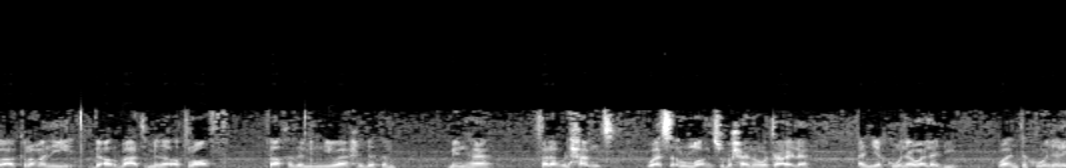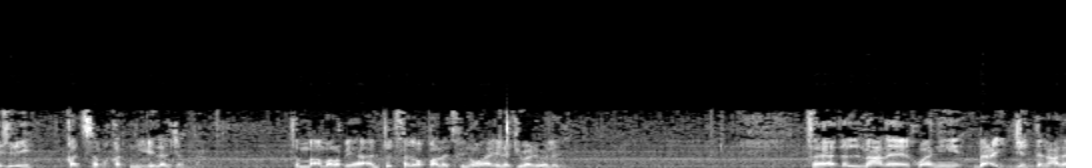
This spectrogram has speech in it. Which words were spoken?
وأكرمني بأربعة من الأطراف فأخذ مني واحدة منها فله الحمد وأسأل الله سبحانه وتعالى أن يكون ولدي وأن تكون رجلي قد سبقتني إلى الجنة. ثم أمر بها أن تدفن وقال ادفنوها إلى جوار ولدي. فهذا المعنى يا إخواني بعيد جدا على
